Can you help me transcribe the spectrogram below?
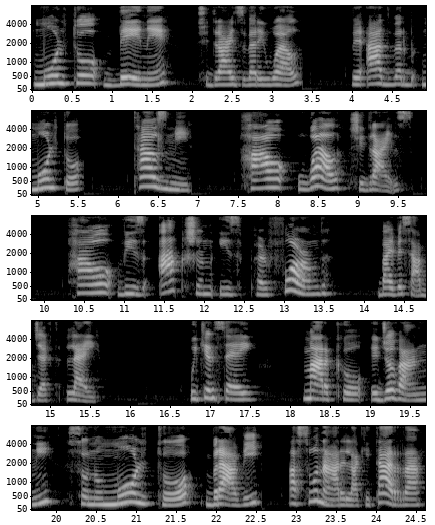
molto bene, she drives very well, the adverb molto tells me how well she drives, how this action is performed by the subject lei. We can say Marco e Giovanni sono molto bravi a suonare la chitarra.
